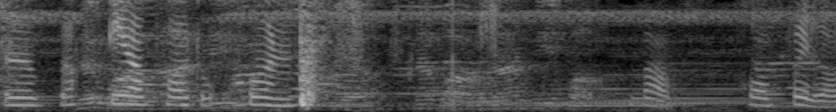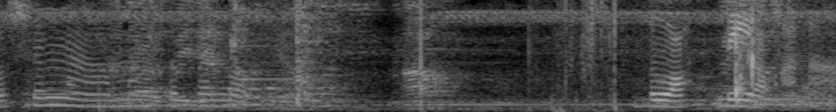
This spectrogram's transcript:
เออบล็อกเดียวพอทุกคน พอปิดแล้วใช่ไหมมันจะเป็นแบบนี้บล็อกเดียวอะนะ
